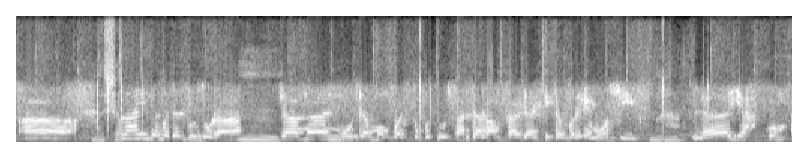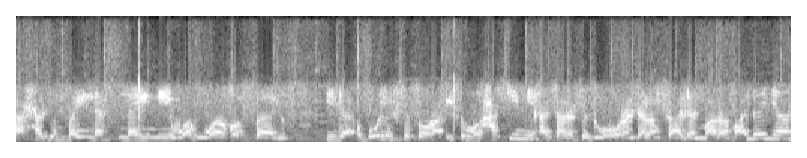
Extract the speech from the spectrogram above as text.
Ah, selain daripada tu Zura, hmm. jangan mudah membuat keputusan dalam keadaan kita beremosi. Hmm. La yahkum ahadun bainas naini wa huwa ghadbanun tidak boleh seseorang itu menghakimi antara kedua orang dalam keadaan marah. Maknanya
